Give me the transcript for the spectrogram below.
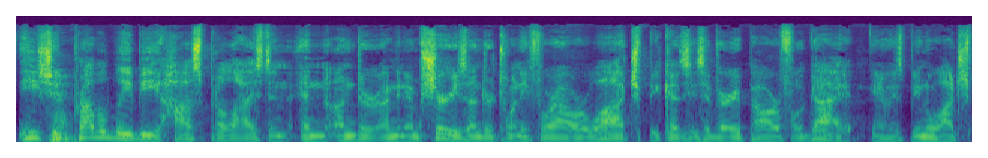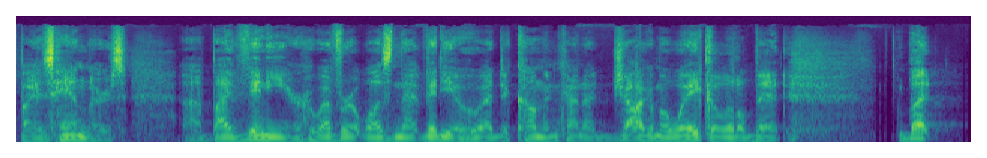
he should Yeah. probably be hospitalized and, and under, I mean, I'm sure he's under 24 hour watch because he's a very powerful guy. You know, he's being watched by his handlers, uh, by Vinny or whoever it was in that video who had to come and kind of jog him awake a little bit. But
